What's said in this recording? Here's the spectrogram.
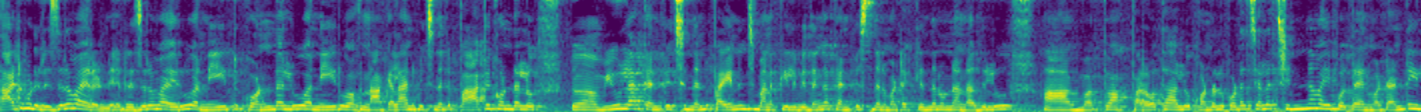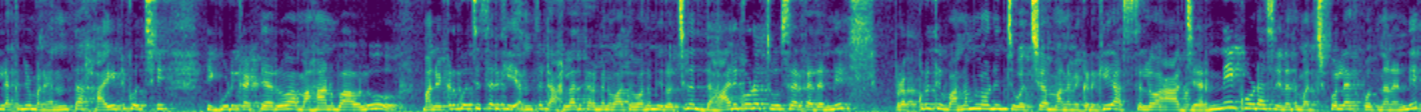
తాటిపూడి రిజర్వాయర్ అండి. రిజర్వాయరు ఆ నీటి కొండలు ఆ నీరు ఒక నాకు ఎలా అనిపించింది అంటే పాపి కొండలు వ్యూ లాగా కనిపించిందండి. పైనుంచి మనకి ఈ విధంగా కనిపిస్తుంది అనమాట కిందనున్న నదులు ఆ మొత్తం ఆ పర్వతాలు కొండలు కూడా చాలా చిన్నవి అనమాట అంటే ఈ లెక్క మనం ఎంత హైట్కి వచ్చి ఈ గుడి కట్టారు. ఆ మహానుభావులు మనం ఇక్కడికి వచ్చేసరికి ఎంతటి ఆహ్లాదకరమైన వాతావరణం. మీరు వచ్చిన దారి కూడా చూశారు కదండి. ప్రకృతి వనంలో నుంచి వచ్చాం మనం ఇక్కడికి అస్సలు ఆ జర్నీ కూడా అసలు నేనైతే మర్చిపోలేకపోతున్నానండి.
